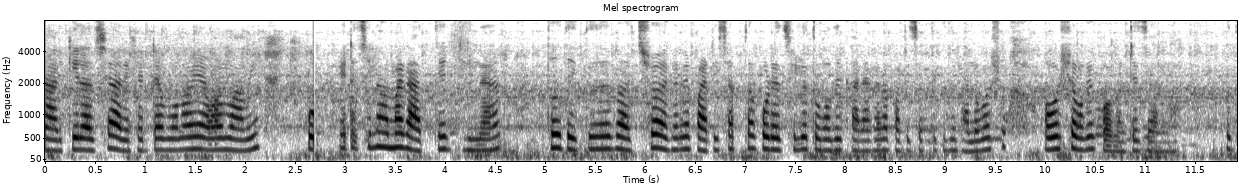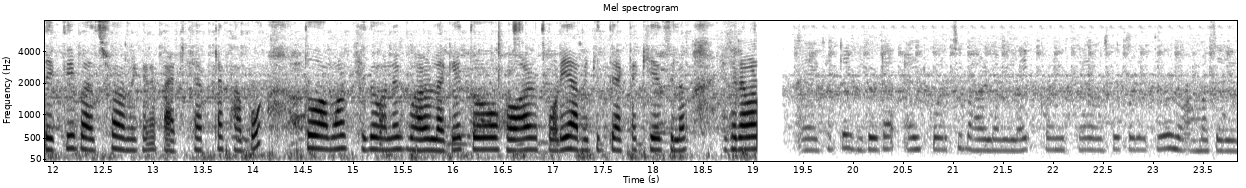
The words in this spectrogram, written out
নারকেল আছে, আর এখানটা মনে হয় আমার মামি এটা ছিল আমার রাতের ডিনার, তো দেখতে পাচ্ছ, এখানে পাটি সাপটা করেছিল, তোমাদের কারা কারা পাটি সাপটা খেতে ভালোবাসো, অবশ্যই আমাকে কমেন্টে জানাও। তো দেখতেই পাচ্ছ, আমি এখানে পাটি সাপটা খাব। তো আমার খেতে অনেক ভালো লাগে। তো হওয়ার পরে আমি কিন্তু একটা খেয়েছিলাম। এখানে আমার এখানটায় ভিডিওটা এন্ড করছি। ভালো লাগে লাইক কমেন্ট শেয়ার অবশ্যই করে দিও। আমার চ্যানেল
